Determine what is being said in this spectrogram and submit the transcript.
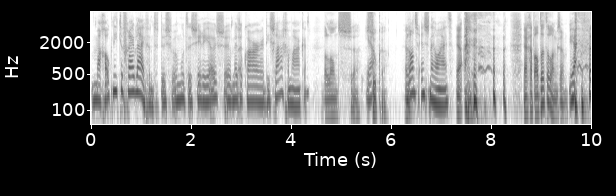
mag ook niet te vrijblijvend. Dus we moeten serieus eh, met elkaar die slagen maken. Balans eh, Ja. zoeken. Balans en snelheid. Ja. Jij gaat altijd te langzaam. Ja.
